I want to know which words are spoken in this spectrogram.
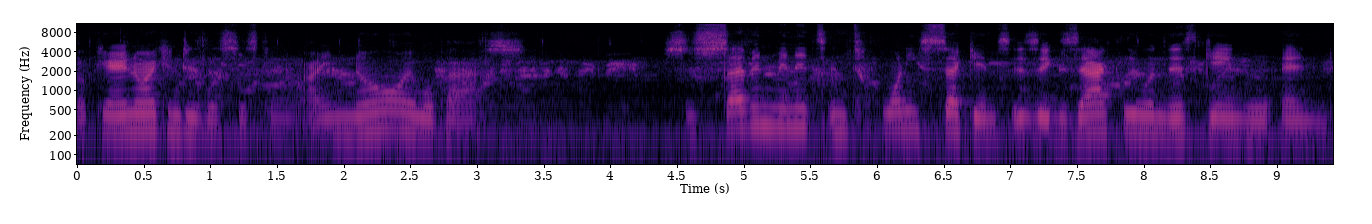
Okay, I know I can do this this time. I know I will pass. So 7 minutes and 20 seconds is exactly when this game will end.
